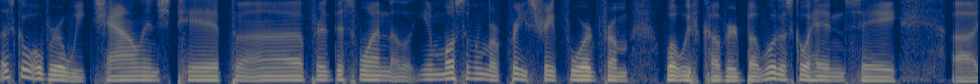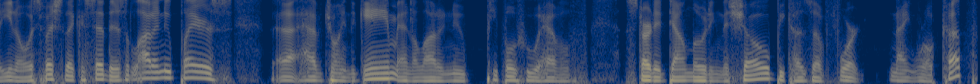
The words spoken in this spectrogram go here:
Let's go over a week challenge tip uh, for this one. Uh, you know, most of them are pretty straightforward from what we've covered, but we'll just go ahead and say, uh, you know, especially like I said, there's a lot of new players that have joined the game and a lot of new people who have started downloading the show because of Fortnite World Cup,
